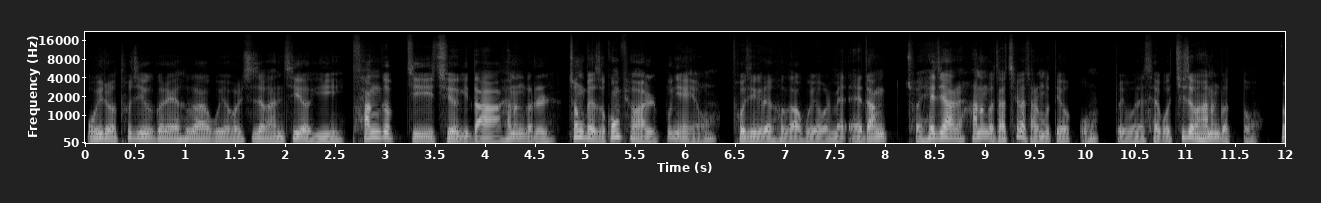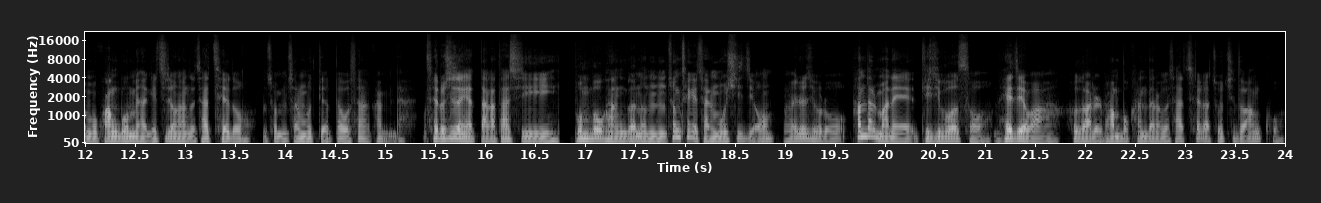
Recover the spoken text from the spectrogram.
오히려 토지거래 허가 구역을 지정한 지역이 상급지 지역이다 하는 거를 정부에서 공표할 뿐이에요. 토지거래 허가 구역을 매- 애당초 해제하는 것 자체가 잘못되었고 또 이번에 새고 지정하는 것도 너무 광범위하게 지정한 것 자체도 좀 잘못되었다고 생각합니다. 새로 지정했다가 다시 번복한 거는 정책의 잘못이죠. 어, 이런 식으로 한 달 만에 뒤집어서 해제와 허가를 반복한다는 것 자체가 좋지도 않고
